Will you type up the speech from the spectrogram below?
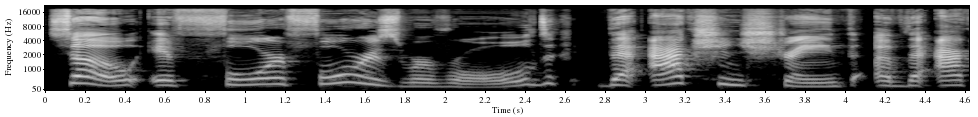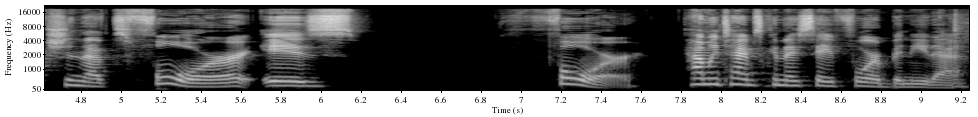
So if four fours were rolled, the action strength of the action that's four is four. How many times can I say four, Beneeta?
